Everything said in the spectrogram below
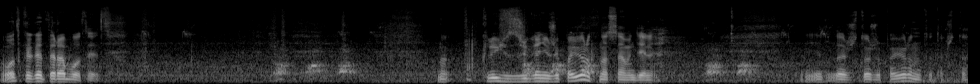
Вот как это работает. Ну, ключ зажигания уже повернут на самом деле. И это даже тоже повернуто, так что...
